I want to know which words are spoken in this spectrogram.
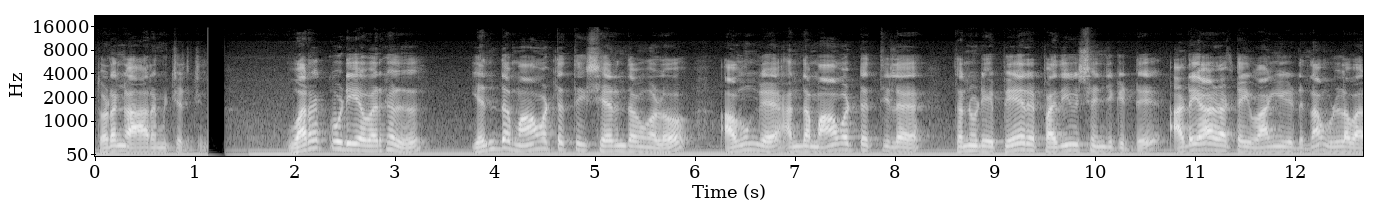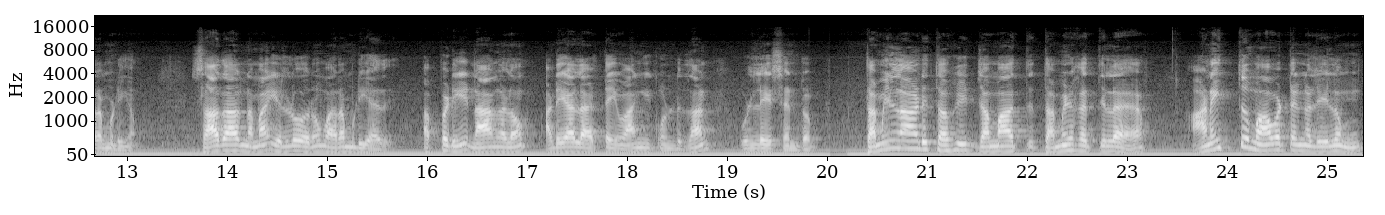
தொடங்க ஆரம்பிச்சிருச்சு. வரக்கூடியவர்கள் எந்த மாவட்டத்தை சேர்ந்தவங்களோ அவங்க அந்த மாவட்டத்தில் தன்னுடைய பேரை பதிவு செஞ்சுக்கிட்டு அடையாள அட்டை வாங்கிக்கிட்டு தான் உள்ளே வர முடியும். சாதாரணமாக எல்லோரும் வர முடியாது. அப்படி நாங்களும் அடையாள அட்டை வாங்கி கொண்டு தான் உள்ளே சென்றோம். தமிழ்நாடு தௌஹீத் ஜமாத் தமிழகத்தில் அனைத்து மாவட்டங்களிலும்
